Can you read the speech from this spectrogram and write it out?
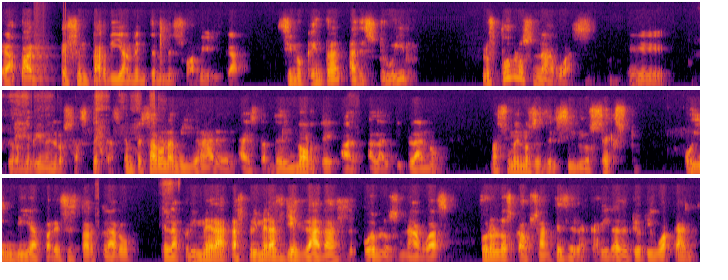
aparecen tardíamente en Mesoamérica, sino que entran a destruir. Los pueblos nahuas, eh, de donde vienen los aztecas, empezaron a migrar eh, del norte al, altiplano más o menos desde el siglo VI. Hoy en día parece estar claro que las primeras llegadas de pueblos nahuas fueron los causantes de la caída de Teotihuacán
